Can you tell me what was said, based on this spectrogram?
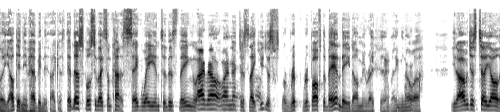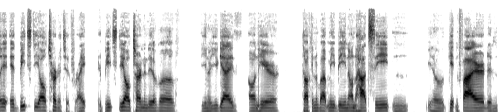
but y'all didn't even have any like a, there's supposed to be like some kind of segue into this thing. Like, I know, I know. Just like you just rip rip off the band aid on me right there, man. You know, uh, you know, I would just tell y'all it, it beats the alternative, right? It beats the alternative of, you know, you guys on here talking about me being on the hot seat and, you know, getting fired and,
